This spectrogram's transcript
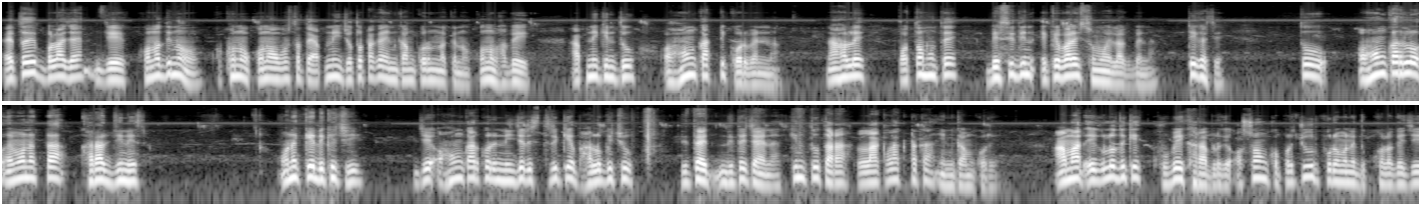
এতই বলা যায় যে কোনো কখনো কোনো অবস্থাতে আপনি যত টাকা ইনকাম করুন না কেন কোনোভাবে আপনি কিন্তু অহংকারটি করবেন না। না হলে পতন হতে বেশি দিন একেবারেই সময় লাগবে না, ঠিক আছে? তো অহংকার হলো এমন একটা খারাপ জিনিস। অনেককে দেখেছি যে অহংকার করে নিজের স্ত্রীকে ভালো কিছু দিতে দিতে চায় না, কিন্তু তারা লাখ লাখ টাকা ইনকাম করে। আমার এগুলো দেখে খুবই খারাপ লাগে, অসংখ্য, প্রচুর পরিমাণে দুঃখ লাগে যে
